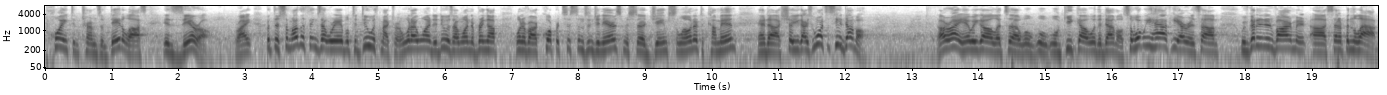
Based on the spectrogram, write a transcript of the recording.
point in terms of data loss is zero right? But there's some other things that we're able to do with Metro. And what I wanted to do is I wanted to bring up one of our corporate systems engineers, Mr. James Salona, to come in and uh, show you guys who wants to see a demo. All right, here we go. Let's uh, we'll, we'll, we'll, geek out with a demo. So what we have here is um, we've got an environment uh, set up in the lab.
